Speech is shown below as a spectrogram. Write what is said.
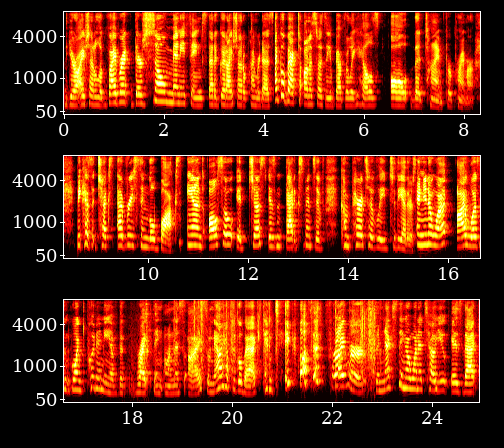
your eyeshadow look vibrant. There's so many things that a good eyeshadow primer does. I go back to anastasia beverly hills all the time for primer because it checks every single box. And also it just isn't that expensive comparatively to the others. And you know what? I wasn't going to put any of the right thing on this eye. So now i have to go back and take off that primer. The next thing i want to tell you is that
